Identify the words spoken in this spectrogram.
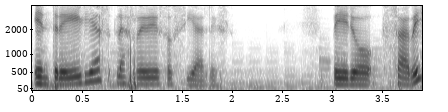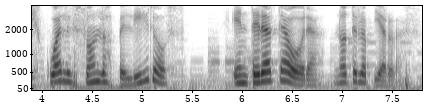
entre ellas las redes sociales. Pero, ¿sabes cuáles son los peligros? Entérate ahora, no te lo pierdas.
